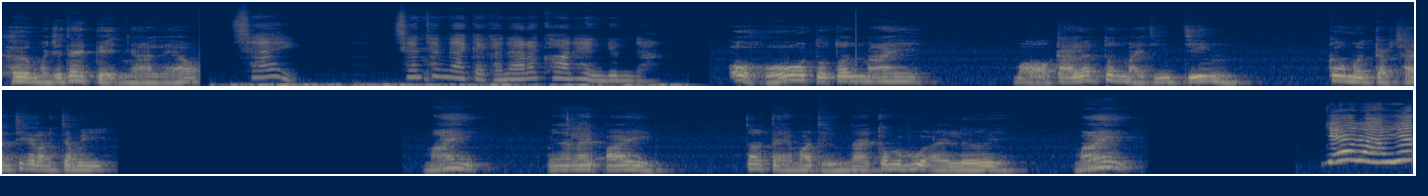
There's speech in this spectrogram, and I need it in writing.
เธอเหมันจะได้เปลี่ยนงานแล้ว ใช่ ฉันทำงานกับคณะละครแห่งหนึ่งนะ โอ้โห ตัวต้นใหม่เหมาะกับการเริ่มต้นใหม่จริง ๆ ก็เหมือนกับฉันที่กำลังจะมี ไม่ เป็นอะไรไป ตั้งแต่มาถึงนายก็ไม่พูดอะไรเลย ไม่ แย่แล้วแย่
